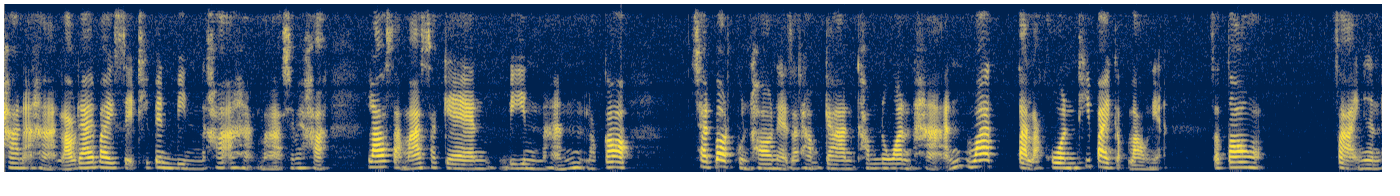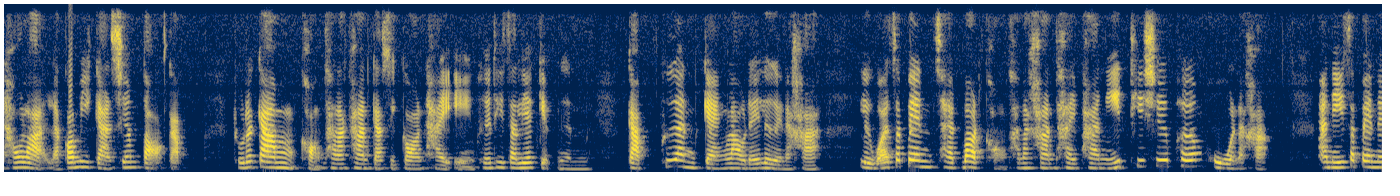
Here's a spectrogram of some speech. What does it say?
ทานอาหารเราได้ใบเสร็จที่เป็นบินค่าอาหารมาใช่ไหมคะ เราสามารถสแกนบินนั้น แล้วก็ แชทบอทขุนทองเนี่ยจะทำการคำนวณหารว่าแต่ละคนที่ไปกับเราเนี่ยจะต้องจ่ายเงินเท่าไหร่ แล้วก็มีการเชื่อมต่อกับธุรกรรมของธนาคารกสิกรไทยเอง เพื่อที่จะเรียกเก็บเงินกับเพื่อนแก๊งเราได้เลยนะคะ หรือว่าจะเป็นแชทบอทของธนาคารไทยพาณิชย์ที่ชื่อเพิ่มพูนนะคะ อันนี้จะเป็นใน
